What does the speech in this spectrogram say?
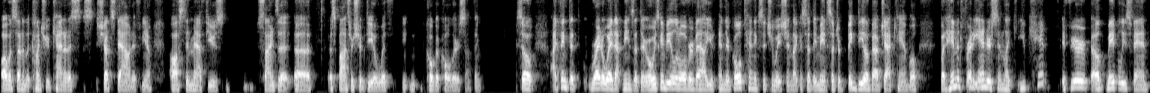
All of a sudden, the country of Canada s- shuts down if you know Auston Matthews signs a, a, a sponsorship deal with Coca Cola or something. So I think that right away that means that they're always going to be a little overvalued, and their goaltending situation, like I said, they made such a big deal about Jack Campbell, but him and Freddie Andersen, like you can't. If you're a Maple Leafs fan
